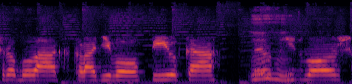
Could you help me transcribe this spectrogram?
šrobovák, kladivo, pílka, veľký nôž.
